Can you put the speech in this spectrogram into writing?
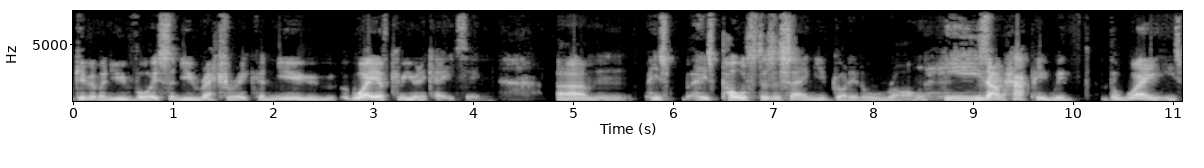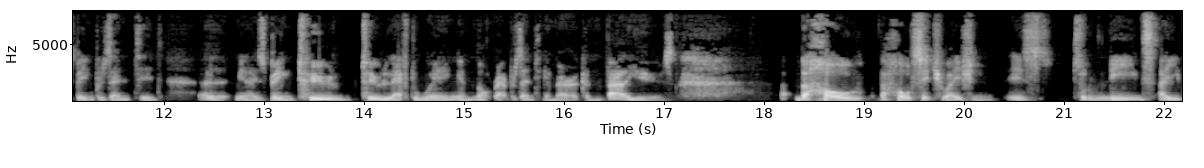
give him a new voice, a new rhetoric, a new way of communicating. Um, his his pollsters are saying you've got it all wrong. He's unhappy with the way he's being presented, uh, you know, as being too too left wing and not representing American values. The whole the whole situation is sort of needs a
